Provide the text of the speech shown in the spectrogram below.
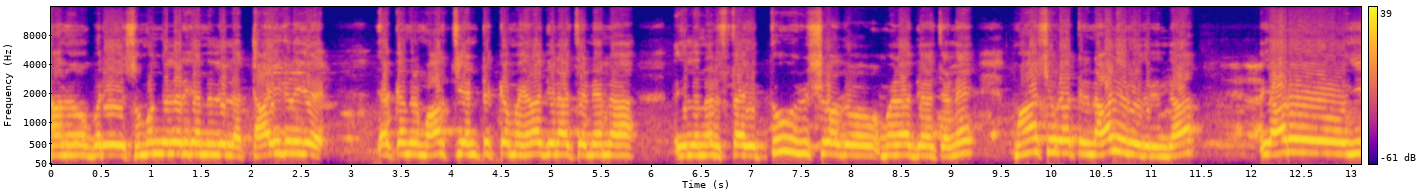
ನಾನು ಬರೀ ಸುಮಂಗಲರಿಗೆ ಅನ್ನಲಿಲ್ಲ, ತಾಯಿಗಳಿಗೆ. ಯಾಕಂದ್ರೆ ಮಾರ್ಚ್ ಎಂಟಕ್ಕೆ ಮಹಿಳಾ ದಿನಾಚರಣೆಯನ್ನು ಇಲ್ಲಿ ನಡೆಸ್ತಾ ಇತ್ತು. ವಿಶ್ವ ಅದು ಮಹಿಳಾ ದಿನಾಚರಣೆ. ಮಹಾಶಿವರಾತ್ರಿ ನಾಳೆ ಇರುವುದರಿಂದ ಯಾರು ಈ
